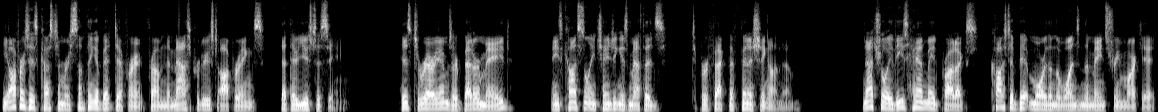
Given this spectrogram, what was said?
he offers his customers something a bit different from the mass produced offerings that they're used to seeing. His terrariums are better made, and he's constantly changing his methods to perfect the finishing on them. Naturally, these handmade products cost a bit more than the ones in the mainstream market,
